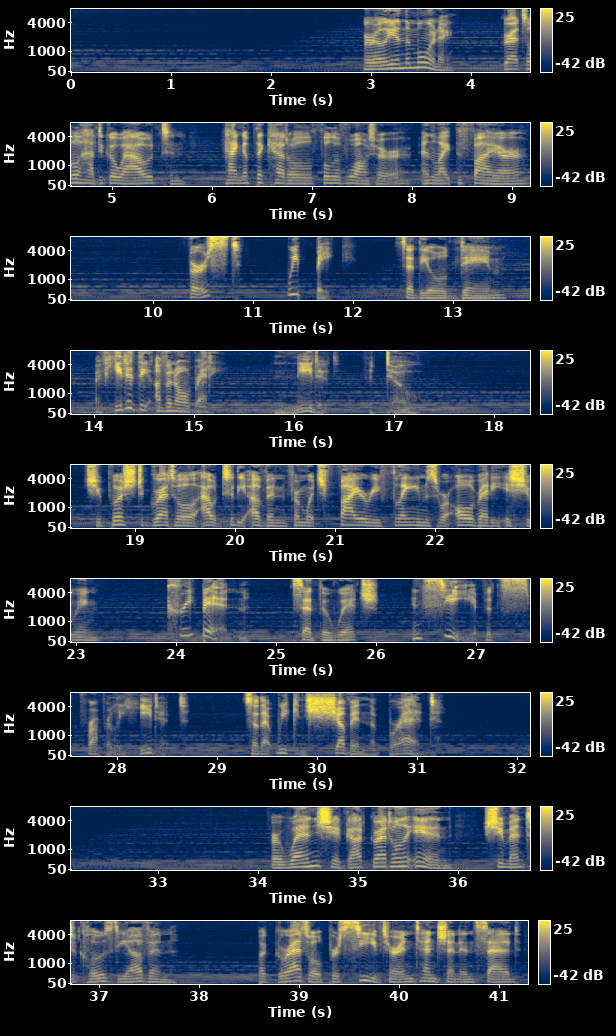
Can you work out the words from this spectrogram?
Early in the morning, Gretel had to go out and hang up the kettle full of water, and light the fire. First, we bake, said the old dame. I've heated the oven already and kneaded the dough. She pushed Gretel out to the oven from which fiery flames were already issuing. Creep in, said the witch, and see if it's properly heated, so that we can shove in the bread. For when she had got Gretel in, she meant to close the oven. But Gretel perceived her intention and said,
